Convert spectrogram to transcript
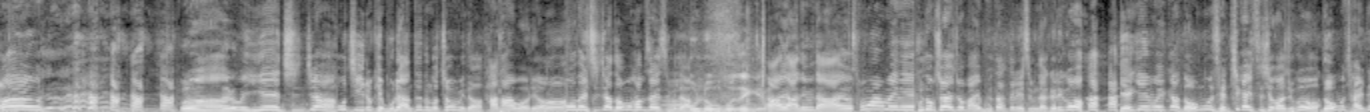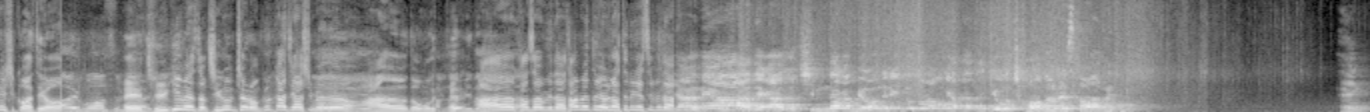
아유 와 여러분 이게 진짜 꼬치 이렇게 물에 안 뜨는 거 처음이다 다 나와버려 오늘 진짜 너무 감사했습니다 오늘 너무 고생했어 아유 아닙니다 아유 송황맨님 구독 좋아요 좀 많이 부탁드리겠습니다 그리고 얘기해보니까 너무 재치가 있으셔가지고 너무 잘 되실 것 같아요 아이 고맙습니다 예, 즐기면서 지금처럼 끝까지 하시면은 예, 예. 아유 너무 감사합니다. 아유 감사합니다. 다음에 또 연락드리겠습니다. 야 은혜야, 내가 아주 집 나간 며느리도 돌아오게 한다는 요 전어를 사왔네. 엥?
